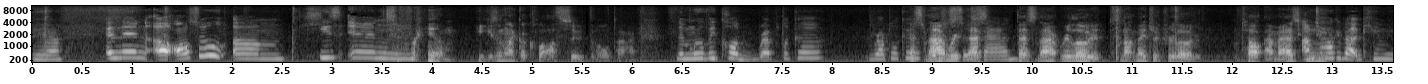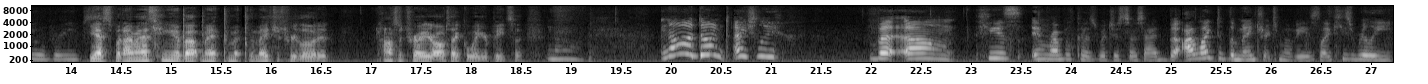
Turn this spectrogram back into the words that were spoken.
yeah, and then uh, also, um, he's in Except for him. He's in like a cloth suit the whole time. the movie called Replica. Replica, That's which not is re- so that's sad. that's not reloaded. It's not Matrix Reloaded. Ta- I'm asking I'm you. talking about Keanu Reeves. Yes, but I'm asking you about Ma- Ma- the Matrix Reloaded. Concentrate, or I'll take away your pizza. No, no, I don't actually. But um, he's in replicas, which is so sad. But I liked the Matrix movies. Like he's really,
